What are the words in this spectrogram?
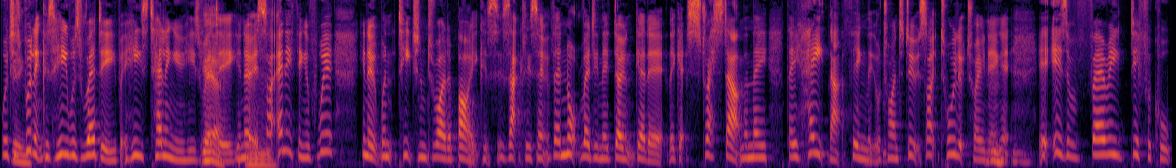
which is brilliant because he was ready, but he's telling you he's Yeah. ready. You know, it's mm. like anything. If we're, you know, when teaching them to ride a bike, it's exactly the same. If they're not ready and they don't get it, they get stressed out, and then they they hate that thing that you're trying to do. It's like toilet training. Mm. It it is a very difficult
